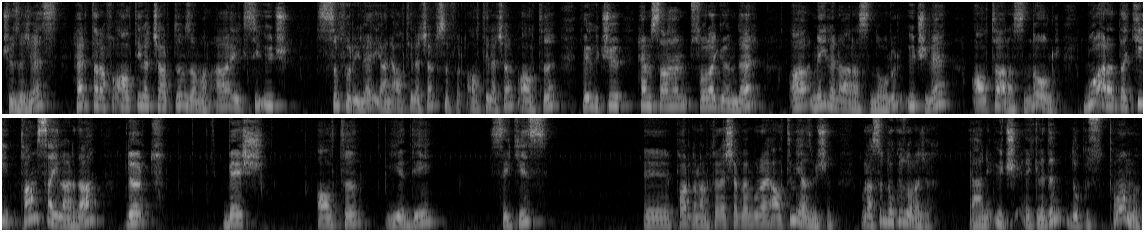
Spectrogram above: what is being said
çözeceğiz. Her tarafı 6 ile çarptığım zaman a eksi 3 0 ile yani 6 ile çarp 0 6 ile çarp 6 ve 3'ü hem sağa hem sola gönder. A ne ile ne arasında olur? 3 ile 6 arasında olur. Bu aradaki tam sayılarda 4, 5, 6, 7, 8 e, pardon arkadaşlar ben buraya 6 mı yazmışım? Burası 9 olacak. Yani 3 ekledim 9. Tamam mı?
